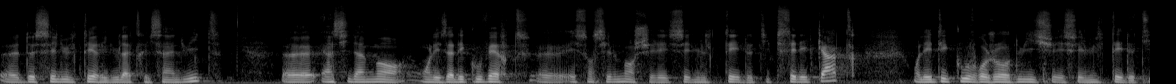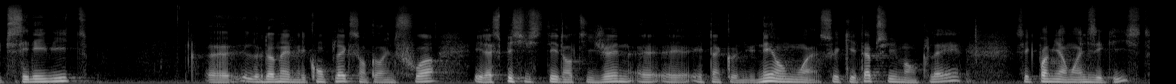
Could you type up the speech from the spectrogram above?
de cellules T régulatrices induites. incidemment, on les a découvertes essentiellement chez les cellules T de type CD4. On les découvre aujourd'hui chez les cellules T de type CD8. le domaine est complexe, encore une fois, et la spécificité d'antigènes est, inconnue. Néanmoins, ce qui est absolument clair, c'est que premièrement, elles existent,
